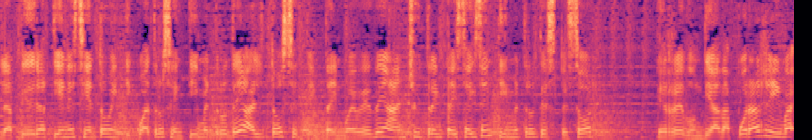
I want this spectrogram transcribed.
La piedra tiene 124 centímetros de alto, 79 de ancho y 36 centímetros de espesor. Es redondeada por arriba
